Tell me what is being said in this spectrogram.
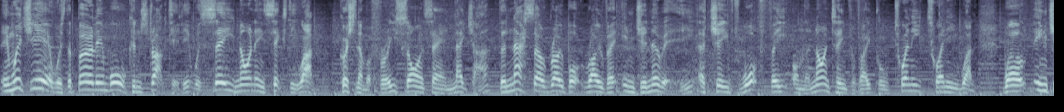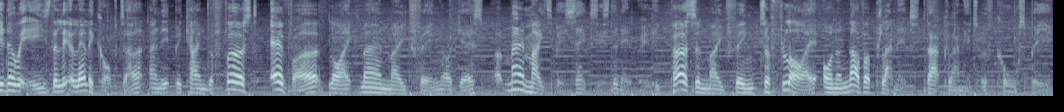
In which year was the Berlin Wall constructed? It was C, 1961. Question number three, science and nature. The NASA robot rover Ingenuity achieved what feat on the 19th of April 2021? Well, Ingenuity is the little helicopter and it became the first ever, like, man-made thing, I guess. Uh, man-made's a bit sexist, isn't it, really? Person-made thing to fly on another planet. That planet, of course, being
